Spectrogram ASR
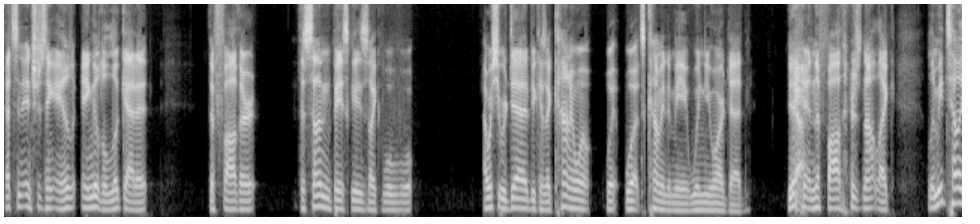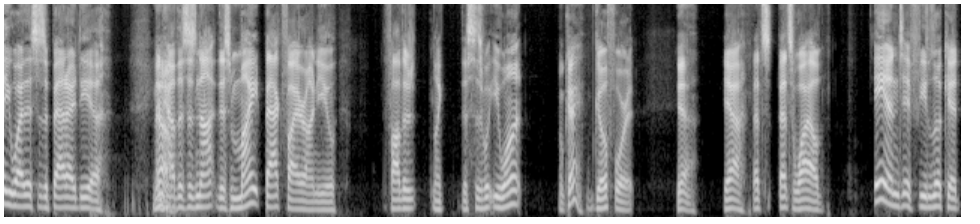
that's an interesting angle to look at it. The father, the son, basically is like, "Well, well I wish you were dead because I kind of want what, what's coming to me when you are dead." yeah and the father's not like, "Let me tell you why this is a bad idea no and how this is not. This might backfire on you." The father's like, "This is what you want. okay Go for it." Yeah Yeah, that's that's wild. And if you look at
